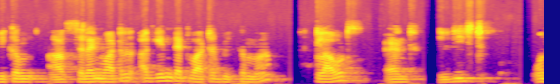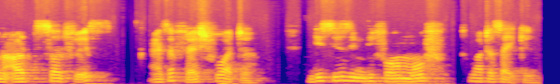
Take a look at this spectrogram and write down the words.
become a saline water. Again that water become a clouds and reached on earth's surface as a fresh water. This is in the form of water cycle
